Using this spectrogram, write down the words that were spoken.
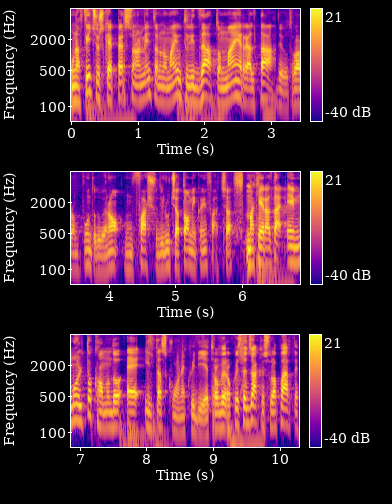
Una feature che personalmente non ho mai utilizzato ma in realtà devo trovare un punto dove no un fascio di luce atomico in faccia ma che in realtà è molto comodo è il tascone qui dietro ovvero queste giacche sulla parte parte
